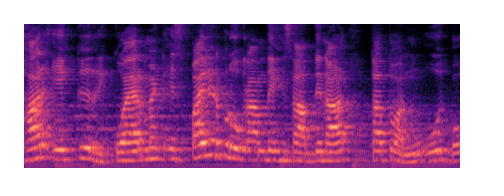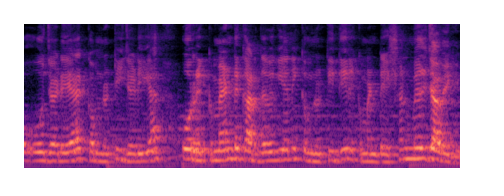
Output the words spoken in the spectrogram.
ਹਰ ਇੱਕ ਰਿਕੁਆਇਰਮੈਂਟ ਇਸ ਪਾਇਲਟ ਪ੍ਰੋਗਰਾਮ ਦੇ ਹਿਸਾਬ ਦੇ ਨਾਲ, ਤਾਂ ਤੁਹਾਨੂੰ ਉਹ ਉਹ ਜਿਹੜੇ ਹੈ ਕਮਿਊਨਿਟੀ ਜਿਹੜੀ ਹੈ ਉਹ ਰეკਮੈਂਡ ਕਰ ਦੇਵੇਗੀ, ਯਾਨੀ ਕਮਿਊਨਿਟੀ ਦੀ ਰეკਮੈਂਡੇਸ਼ਨ ਮਿਲ ਜਾਵੇਗੀ।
